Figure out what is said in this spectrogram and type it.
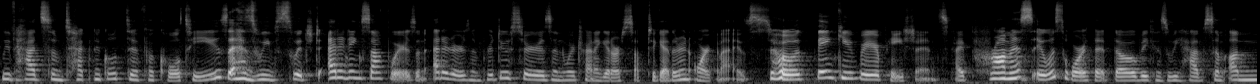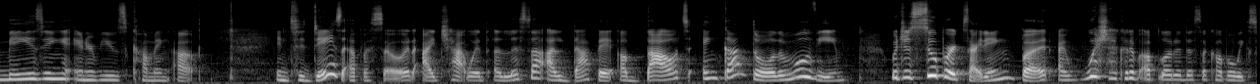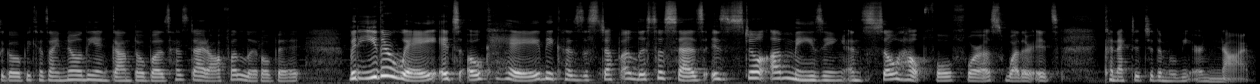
We've had some technical difficulties as we've switched editing softwares and editors and producers, and we're trying to get our stuff together and organized. So, thank you for your patience. I promise it was worth it though, because we have some amazing interviews coming up. In today's episode, I chat with Alyssa Aldape about Encanto, the movie which is super exciting, but I wish I could have uploaded this a couple weeks ago because I know the Encanto buzz has died off a little bit. But either way, it's okay because the stuff Alyssa says is still amazing and so helpful for us, whether it's connected to the movie or not.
